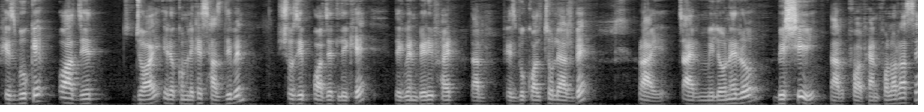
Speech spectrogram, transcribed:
ফেসবুকে অজেদ জয় এরকম লিখে সার্চ দিবেন, সজীব অজেদ লিখে দেখবেন ভেরিফাইড তার ফেসবুক কল চলে আসবে। প্রায় চার মিলিয়নেরও বেশি তার ফ্যান ফলোয়ার আছে,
